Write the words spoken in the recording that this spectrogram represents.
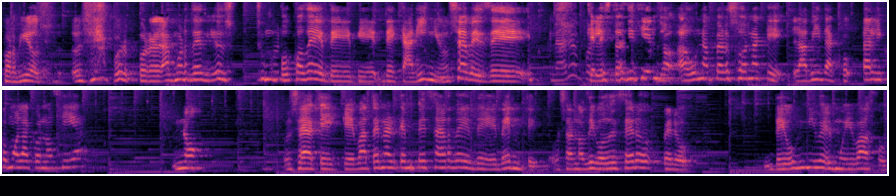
por Dios, o sea, por, el amor de Dios, un poco de, de, cariño, ¿sabes? De, que le estás diciendo a una persona que la vida tal y como la conocía, no, o sea, que, va a tener que empezar de, de, 20. O sea, no digo de cero, pero de un nivel muy bajo.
